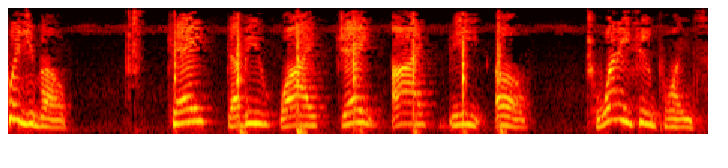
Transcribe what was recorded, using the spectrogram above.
Kwyjibo. K-W-Y-J-I-B-O. 22 points,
